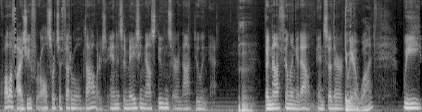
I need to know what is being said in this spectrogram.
qualifies you for all sorts of federal dollars. And it's amazing now students are not doing that. They're not filling it out. And so they're, Do we they're know why? we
